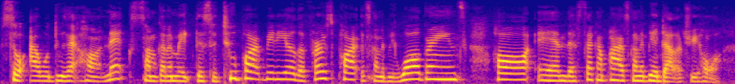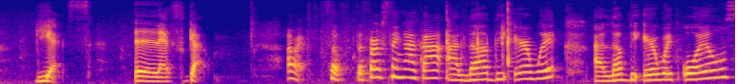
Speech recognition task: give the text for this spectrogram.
so I will do that haul next. So I'm to make this a two-part video. The first part is to be Walgreens haul, and the second part is to be a Dollar Tree haul. Yes, let's go. Alright, so the first thing I got, I love the Airwick. I love the Airwick oils.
